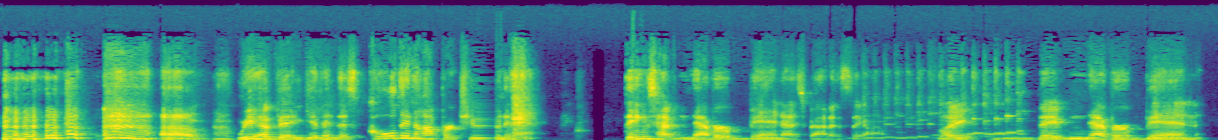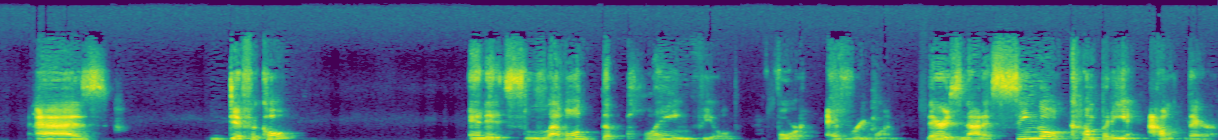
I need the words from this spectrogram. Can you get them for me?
um, we have been given this golden opportunity things have never been as bad as they are. Like they've never been as difficult and it's leveled the playing field for everyone. There is not a single company out there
